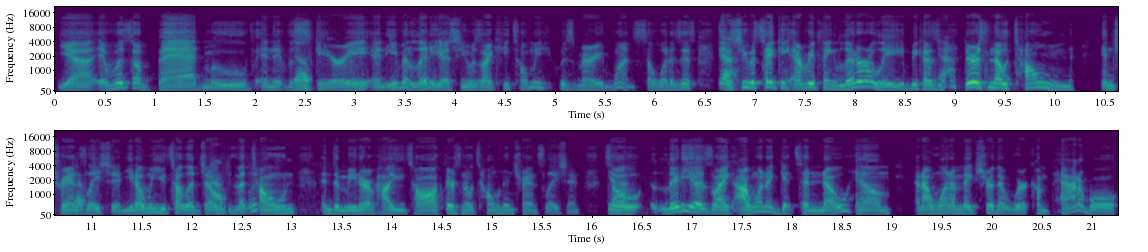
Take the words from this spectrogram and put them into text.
Yeah, it was a bad move and it was yep. scary. And even Lidia, she was like, he told me he was married once. So what is this? Yeah. So she was taking everything literally because yeah. there's no tone in translation. Yep. You know, when you tell a joke, Absolutely. the tone and demeanor of how you talk, there's no tone in translation. So yeah. Lidia is like, I want to get to know him and I want to make sure that we're compatible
